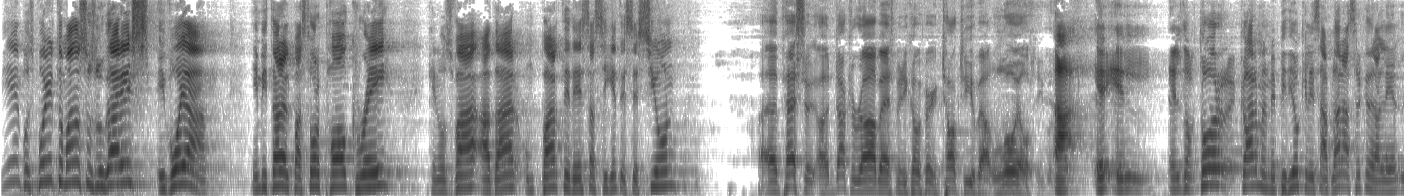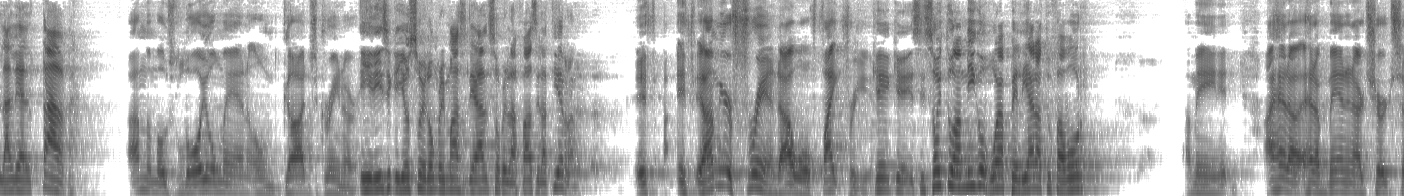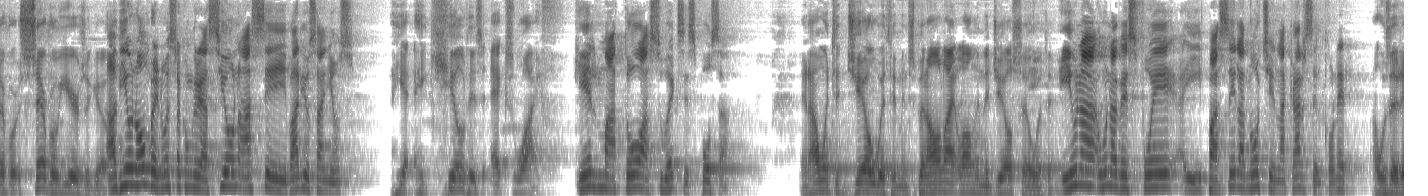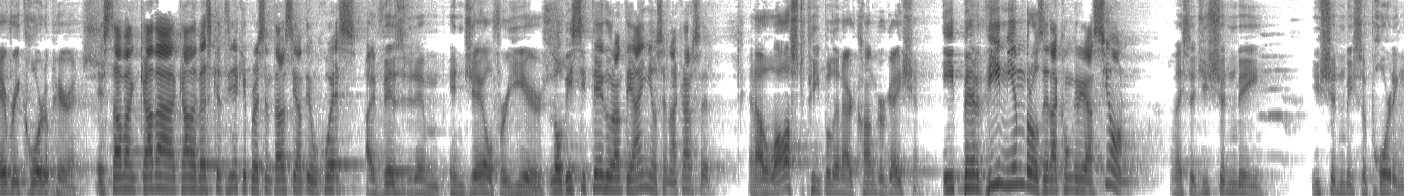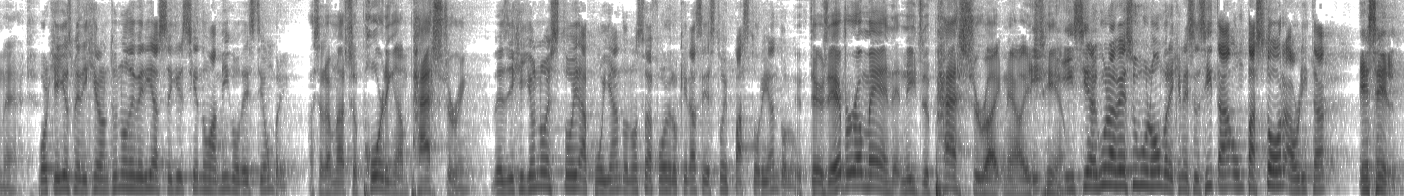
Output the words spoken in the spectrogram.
Bien, pues pueden ir tomando sus lugares y voy a invitar al pastor Paul Gray que nos va a dar un parte de esta siguiente sesión. Uh, Pastor, uh, Dr. Rob asked me to come up here and talk to you about loyalty. Ah, el, el- el doctor Carmen me pidió que les hablara acerca de la, le- la lealtad I'm the most loyal man on God's green earth. y dice que yo soy el hombre más leal sobre la faz de la tierra. If, if I'm your friend, I will fight for you. Que, que si soy tu amigo voy a pelear a tu favor. I mean, it, I had a, had a man in our church several, several years ago. Había un hombre en nuestra congregación hace varios años He, he killed his ex wife. que él mató a su ex esposa. And I went to jail with him and spent all night long in the jail cell with him. Y una, una vez fue y pasé la noche en la cárcel con él. I was at every court appearance. Estaba en cada, cada vez que él tenía que presentarse ante un juez. I visited him in jail for years. Lo visité durante años en la cárcel. And I lost people in our congregation. Y perdí miembros de la congregación And they said, You shouldn't be, you shouldn't be supporting that. porque ellos me dijeron, tú no deberías seguir siendo un amigo de este hombre. I said, I'm not supporting, I'm pastoring. Les dije, yo no estoy apoyando, no estoy a favor de lo que él hace, estoy pastoreándolo. If there's ever a man that needs a pastor right now, it's Y, him. y si alguna vez hubo un hombre que necesita un pastor ahorita, es él.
